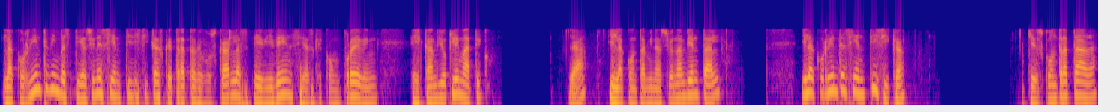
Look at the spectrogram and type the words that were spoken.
La corriente de investigaciones científicas que trata de buscar las evidencias que comprueben el cambio climático, ¿ya? y la contaminación ambiental, y la corriente científica que es contratada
